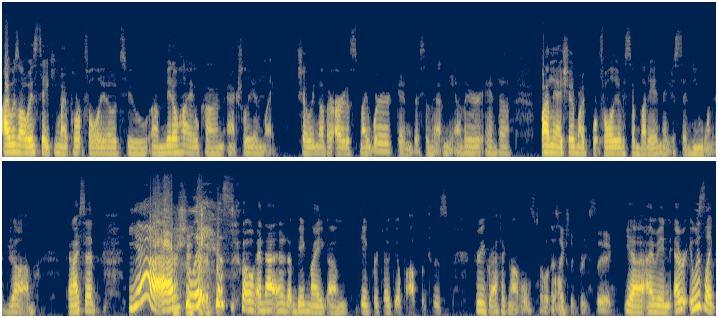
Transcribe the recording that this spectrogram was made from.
i was always taking my portfolio to um, mid ohio con actually and like showing other artists my work and this and that and the other and uh finally i showed my portfolio to somebody and they just said do you want a job? And i said yeah actually. So and that ended up being my um gig for tokyo pop which was three graphic novels total. That's actually pretty sick. yeah i mean it was like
